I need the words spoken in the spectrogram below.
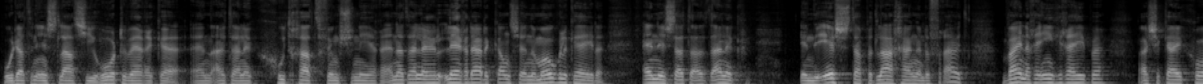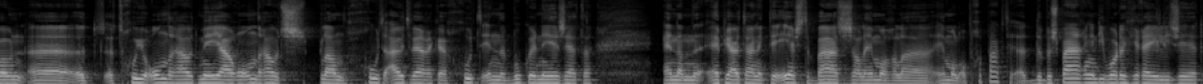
hoe dat een installatie hoort te werken en uiteindelijk goed gaat functioneren. En uiteindelijk leggen daar de kansen en de mogelijkheden. En is dat uiteindelijk in de eerste stap het laaghangende fruit. Weinig ingrepen. Als je kijkt gewoon uh, het, het goede onderhoud, meerjaren onderhoudsplan goed uitwerken, goed in de boeken neerzetten. En dan heb je uiteindelijk de eerste basis al helemaal, uh, helemaal opgepakt. De besparingen die worden gerealiseerd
